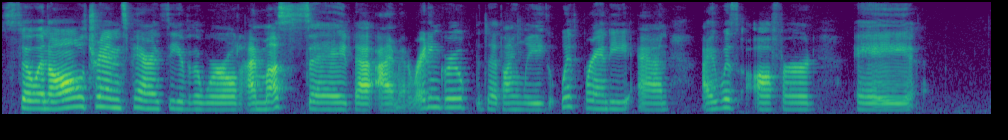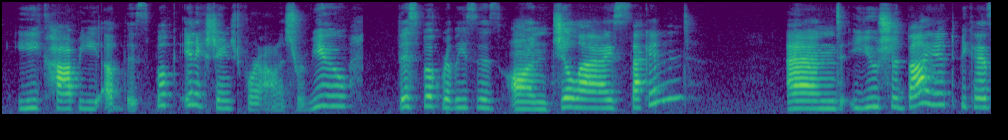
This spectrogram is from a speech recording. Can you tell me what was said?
So in all transparency of the world, I must say that I'm in a writing group, the Deadline League, with Brandy and I was offered a e-copy of this book in exchange for an honest review. This book releases on July 2nd and you should buy it because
